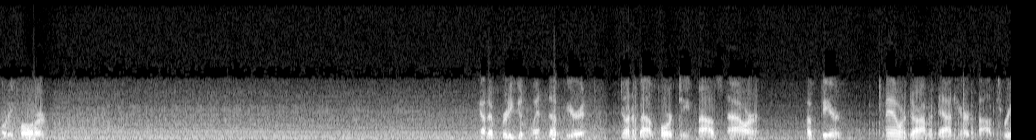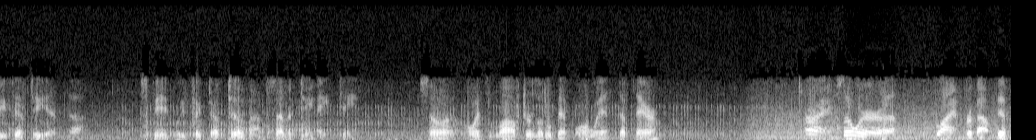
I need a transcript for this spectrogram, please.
44. Got a pretty good wind up here, doing about 14 miles an hour up here. And we're driving down here at about 350 and uh, speed we picked up to about 17, 18. So uh, winds aloft or a little bit more wind up there. All right, so we're uh, flying for about 15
